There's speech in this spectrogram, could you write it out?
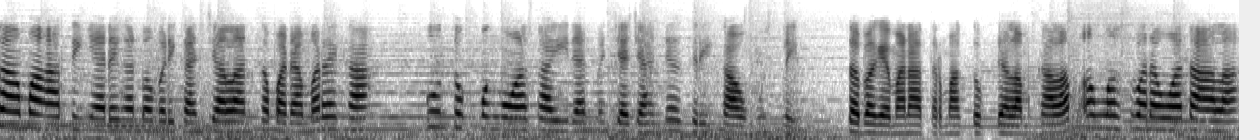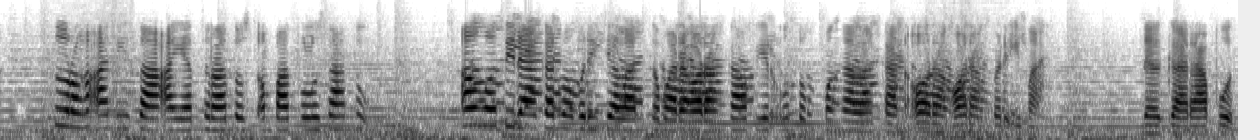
sama artinya dengan memberikan jalan kepada mereka untuk menguasai dan menjajah negeri kaum muslim. Sebagaimana termaktub dalam kalam Allah SWT Surah An-Nisa ayat 141. Allah tidak akan memberi jalan kepada orang kafir untuk mengalahkan orang-orang beriman. Negara pun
